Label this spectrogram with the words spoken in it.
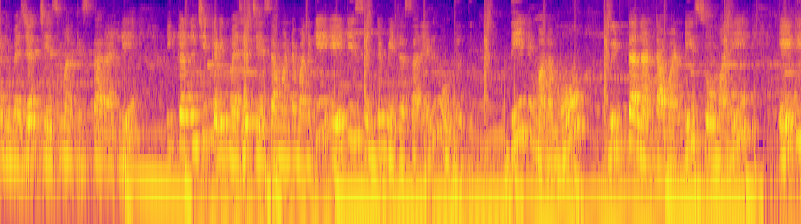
ఇది మెజర్ చేసి మనకి ఇస్తారండి. ఇక్కడ నుంచి ఇక్కడికి మెజర్ చేసామంటే మనకి ఎయిటీ సెంటీమీటర్స్ అనేది ఉంటుంది. దీన్ని మనము విత్ అని అంటామండి. సో మరి ఎయిటీ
